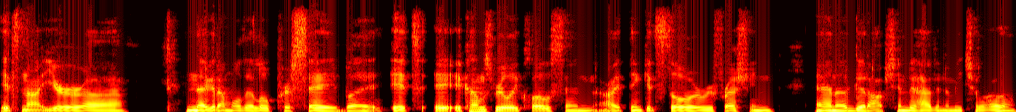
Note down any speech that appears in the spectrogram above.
it's not your uh, Negra Modelo per se, but it, it it comes really close, and I think it's still a refreshing and a good option to have in a michelada.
